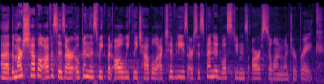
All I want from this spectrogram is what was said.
Uh, the Marsh Chapel offices are open this week, but all weekly chapel activities are suspended while students are still on winter break.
